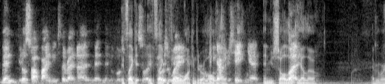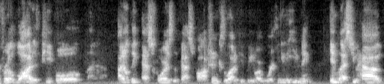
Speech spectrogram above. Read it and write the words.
then it'll stop binding to the retina, and then, then it goes It's away. like So, it's it like if you were walking through a hallway after taking it. and you saw like But- yellow everywhere. For a lot of people, I don't think S4 is the best option because a lot of people, you know, are working in the evening. Unless you have,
